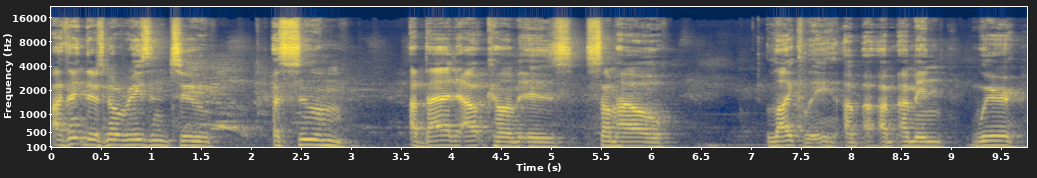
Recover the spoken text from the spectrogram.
I think there's no reason to assume a bad outcome is somehow likely. I, I, I mean, we're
